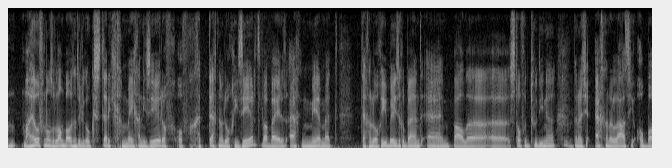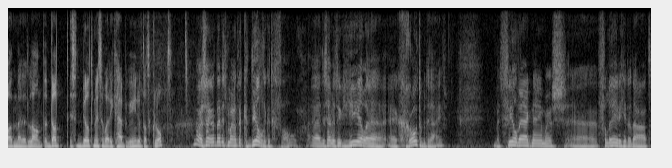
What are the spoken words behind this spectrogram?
Um, maar heel veel van onze landbouw is natuurlijk ook sterk gemechaniseerd of, of getechnologiseerd. Waarbij je dus eigenlijk meer met technologie bezig bent en bepaalde uh, stoffen toedienen. Dan dat je echt een relatie opbouwt met het land. Dat is het beeld tenminste wat ik heb. Ik weet niet of dat klopt. Nou, zeg, dat is maar het, gedeeltelijk het geval. Uh, er zijn natuurlijk heel uh, uh, grote bedrijven met veel werknemers, volledig inderdaad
